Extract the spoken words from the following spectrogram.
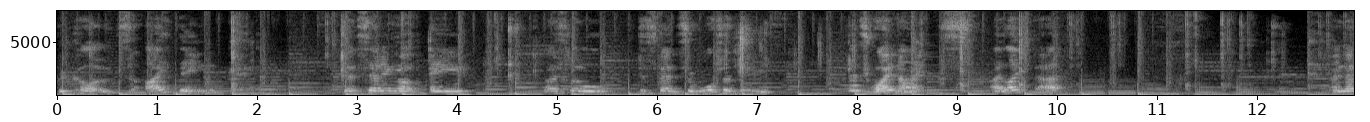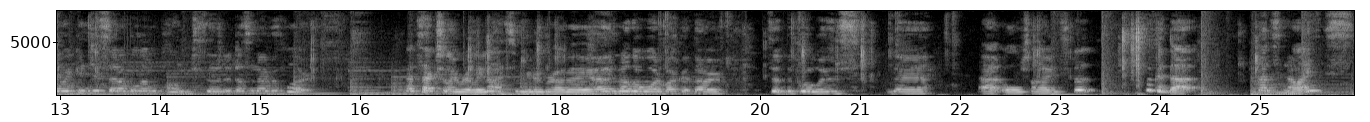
because I think that setting up a nice little dispenser water thing. That's quite nice. I like that. And then we can just set up a little pond so that it doesn't overflow. That's actually really nice. I'm gonna grab a, another water bucket though, so that the pool is there at all times. But look at that. That's nice.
